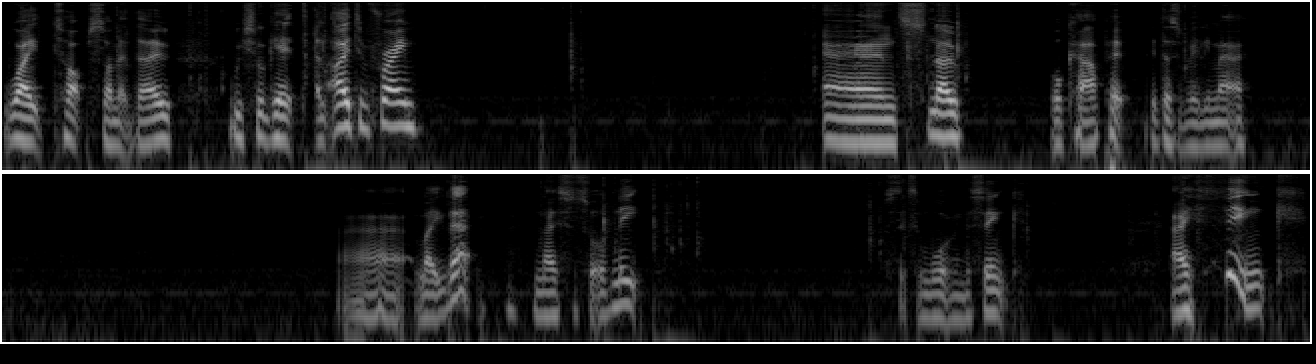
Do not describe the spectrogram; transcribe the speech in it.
white tops on it though. We shall get an item frame. And snow or carpet. It doesn't really matter. Uh, like that. Nice and sort of neat. Stick some water in the sink. I think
